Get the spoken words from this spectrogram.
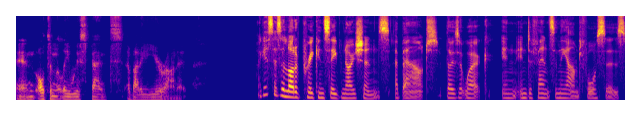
and ultimately we spent about a year on it. I guess there's a lot of preconceived notions about those that work in, in defence and the armed forces.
